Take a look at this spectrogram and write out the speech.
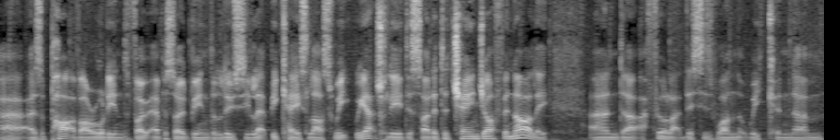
uh, as a part of our audience vote episode, being the Lucy Letby case last week, we actually decided to change our finale. And uh, I feel like this is one that we can, um,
